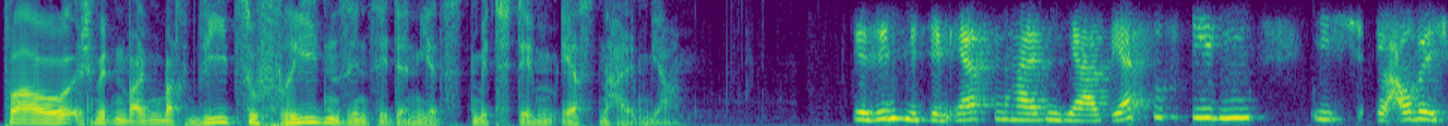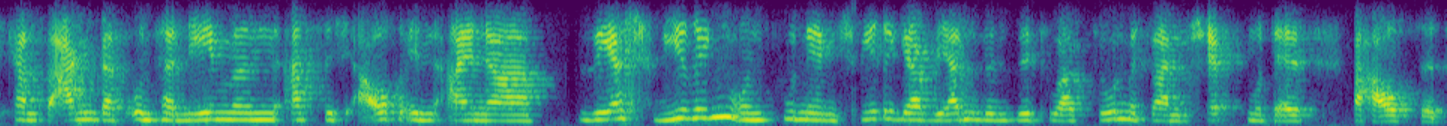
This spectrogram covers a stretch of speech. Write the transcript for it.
Frau Schmitten-Walkenbach, wie zufrieden sind Sie denn jetzt mit dem ersten halben Jahr? Wir sind mit dem ersten halben Jahr sehr zufrieden. Ich glaube, ich kann sagen, das Unternehmen hat sich auch in einer sehr schwierigen und zunehmend schwieriger werdenden Situation mit seinem Geschäftsmodell behauptet.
